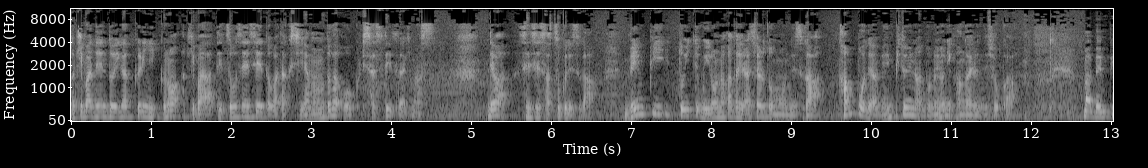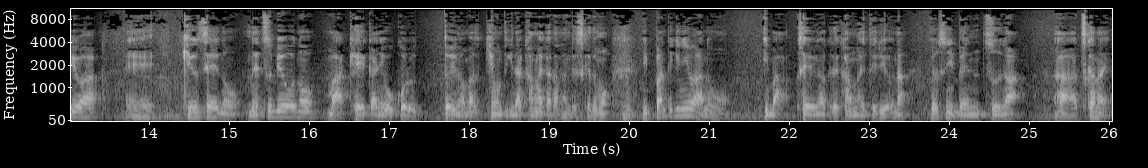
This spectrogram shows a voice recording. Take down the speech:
秋葉伝統医学クリニックの秋葉哲夫先生と私山本がお送りさせていただきます。では先生早速ですが便秘といってもいろんな方いらっしゃると思うんですが漢方では便秘というのはどのように考えるんでしょうか、まあ、便秘は、えー、急性の熱病の、まあ、経過に起こるというのはまず基本的な考え方なんですけども、うん、一般的にはあの今西洋医学で考えているような要するに便通があつかない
